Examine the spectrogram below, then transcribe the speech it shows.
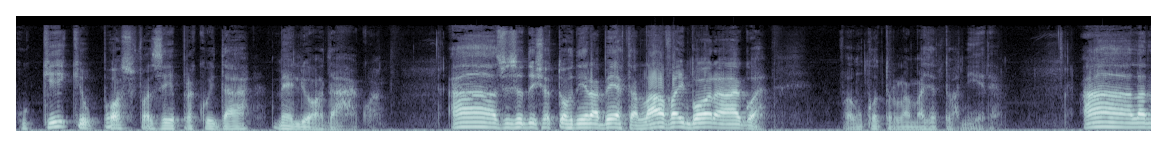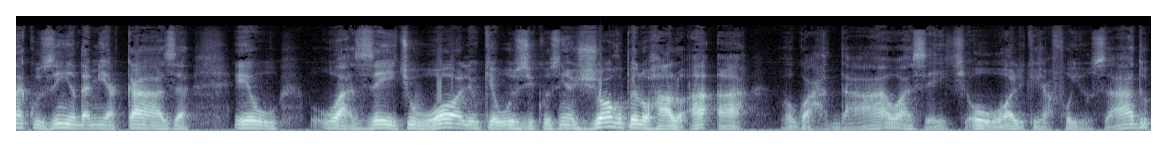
o que que eu posso fazer para cuidar melhor da água? Ah, às vezes eu deixo a torneira aberta, lá vai embora a água. Vamos controlar mais a torneira. Ah, lá na cozinha da minha casa, eu o azeite, o óleo que eu uso de cozinha, jogo pelo ralo. Ah, ah, vou guardar o azeite ou o óleo que já foi usado,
